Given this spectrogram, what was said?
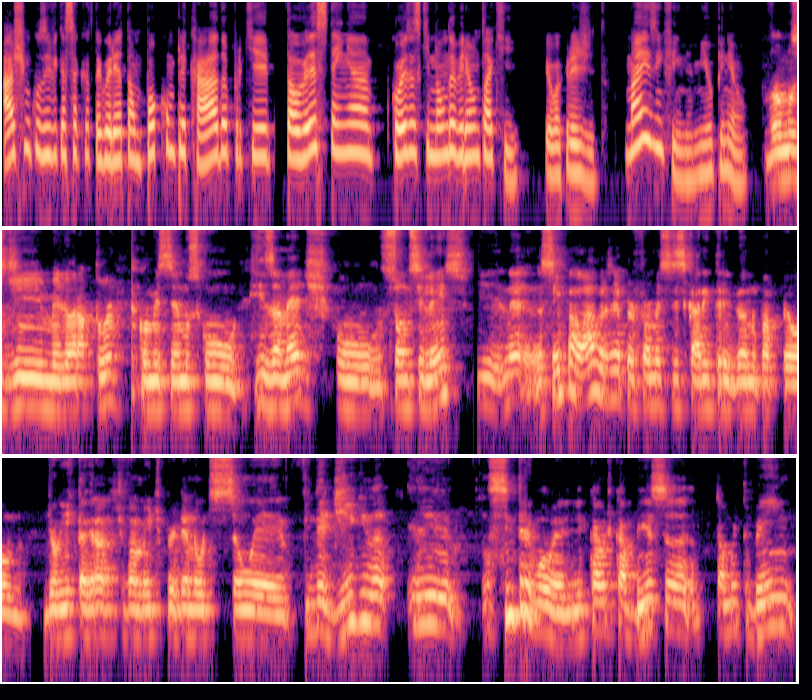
Acho, inclusive, que essa categoria tá um pouco complicada, porque talvez tenha coisas que não deveriam estar tá aqui, eu acredito. Mas, enfim, na minha opinião. Vamos de melhor ator. Comecemos com Riz Ahmed, com Som do Silêncio. E, né, sem palavras, né, a performance desse cara entregando o papel de alguém que está gradativamente perdendo a audição é fidedigna. Ele se entregou, ele caiu de cabeça, tá muito bem.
